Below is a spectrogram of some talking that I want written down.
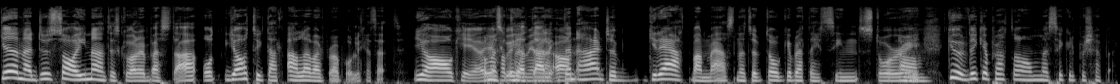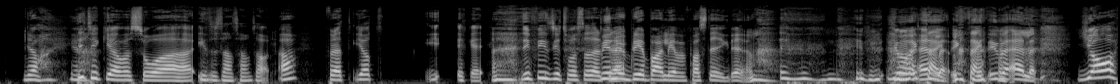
grejen är, du sa innan att det ska vara det bästa och jag tyckte att alla varit bra på olika sätt. Ja okej, okay, Om jag ska vara helt ärlig. Ja. Den här typ grät man med när typ Dogge berättade sin story. Ja. Gud vi kan prata om eh, cykel på köpet. ja, ja. Det tycker jag var så uh, intressant samtal. Ja. För att jag, okej, det finns ju två sidor Men nu blev bara leverpastej-grejen. Ja exakt, exakt. Ellen. Jag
